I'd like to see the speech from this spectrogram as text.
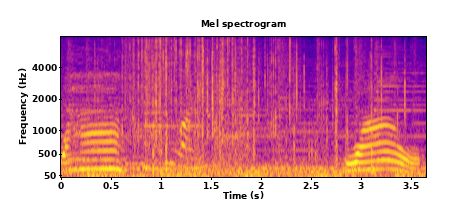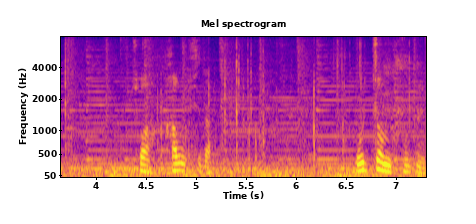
와? 와우. 좋아, 가봅시다. 5.99.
